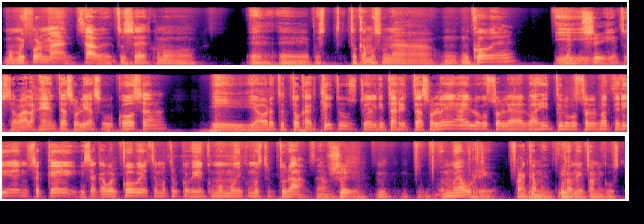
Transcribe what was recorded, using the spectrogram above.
como muy formal, ¿sabes? Entonces como, eh, eh, pues tocamos una, un, un cover y, Sí. y entonces va la gente a solear su cosa y, y ahora te toca a ti, tú, tú, el guitarrista solea y luego solea el bajito y luego solea el batería y no sé qué y se acabó el cover y hacemos otro cover y es como muy como estructurado, ¿sabes? Sí. Mm, muy aburrido, francamente, para mí, para mi gusto.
